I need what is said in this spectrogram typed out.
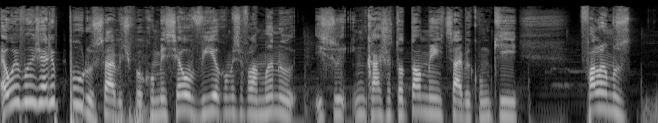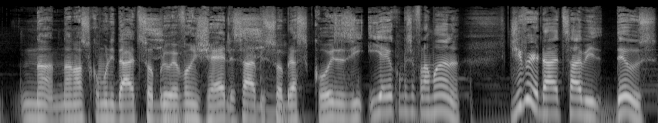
É o evangelho puro, sabe? Tipo, eu comecei a ouvir, eu comecei a falar, mano, isso encaixa totalmente, sabe? Com o que falamos na, na nossa comunidade sobre o evangelho, sabe? Sim. Sobre as coisas. E, e aí eu comecei a falar, mano, de verdade, sabe? Deus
